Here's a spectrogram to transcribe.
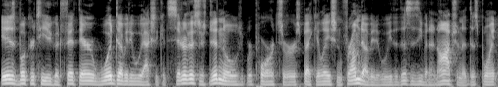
Is Booker T a good fit there? Would WWE actually consider this? There's been no reports or speculation from WWE that this is even an option at this point.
